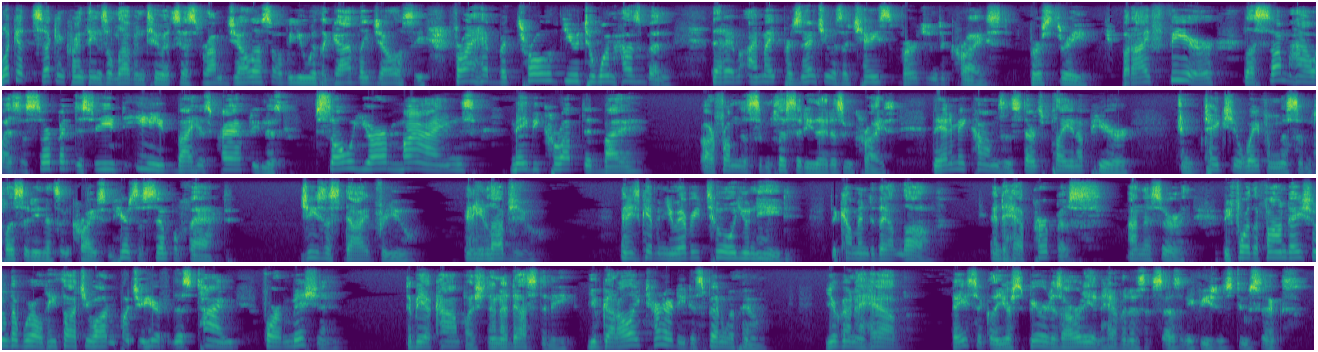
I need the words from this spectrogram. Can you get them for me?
Look at 2 Corinthians 11, 2. It says, For I'm jealous over you with a godly jealousy. For I have betrothed you to one husband, that I might present you as a chaste virgin to Christ. Verse 3 But I fear lest somehow, as the serpent deceived Eve by his craftiness, so your minds may be corrupted by or from the simplicity that is in Christ. The enemy comes and starts playing up here and takes you away from the simplicity that's in Christ. And here's a simple fact Jesus died for you, and he loves you. And he's given you every tool you need to come into that love and to have purpose on this earth. Before the foundation of the world, he thought you out and put you here for this time for a mission to be accomplished and a destiny. You've got all eternity to spend with him. You're going to have, basically, your spirit is already in heaven, as it says in Ephesians 2 6.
